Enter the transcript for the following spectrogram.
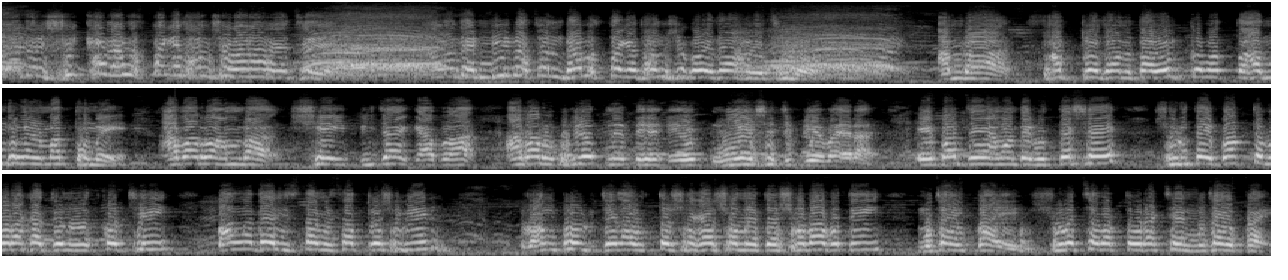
আমাদের শিক্ষা ব্যবস্থাকে ধ্বংস করা হয়েছে। আমাদের নির্বাচন ব্যবস্থাকে ধ্বংস করে দেওয়া হয়েছিল। আমরা ছাত্র জনতা ঐক্যবদ্ধ আন্দোলনের মাধ্যমে আবারও আমরা সেই বিজয়কে আমরা আবারও ফেরত নিতে, নিয়ে এসেছি, প্রিয় ভাইরা এ পর্যায়ে আমাদের উদ্দেশ্যে শুরুতে বক্তব্য রাখার জন্য অনুরোধ করছি, বাংলাদেশ ইসলামী ছাত্র শিবির, রংপুর জেলা উত্তর শাখার সমিত সভাপতি মুজাহিদ ভাই। শুভেচ্ছা বক্তব্য রাখছেন মুজাহিদ ভাই।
